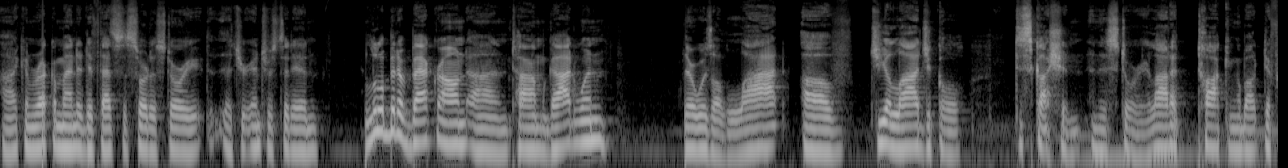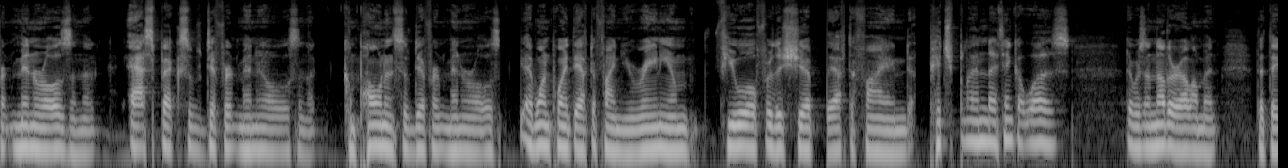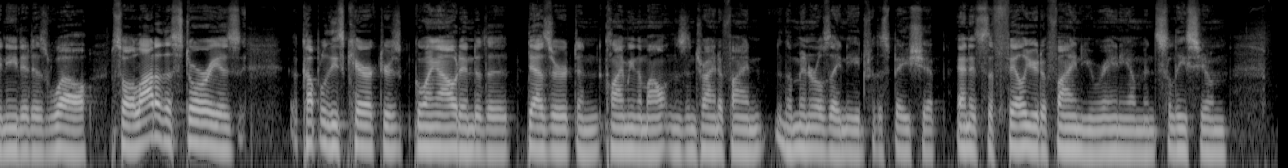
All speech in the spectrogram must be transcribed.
I can recommend it if that's the sort of story that you're interested in. A little bit of background on Tom Godwin. There was a lot of geological discussion in this story, a lot of talking about different minerals and the aspects of different minerals and the components of different minerals. At one point, they have to find uranium fuel for the ship, they have to find pitchblende, I think it was. There was another element that they needed as well. So a lot of the story is a couple of these characters going out into the desert and climbing the mountains and trying to find the minerals they need for the spaceship. And it's the failure to find uranium and silicium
